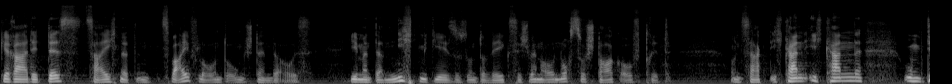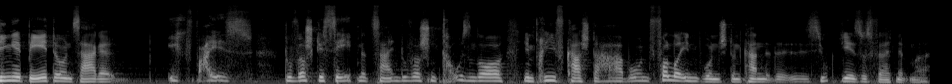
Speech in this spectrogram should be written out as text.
Gerade das zeichnet einen Zweifler unter Umständen aus. Jemand, der nicht mit Jesus unterwegs ist, wenn er auch noch so stark auftritt und sagt, ich kann, ich kann um Dinge beten und sage, ich weiß, du wirst gesegnet sein, du wirst einen Tausender im Briefkasten haben und voller Inbrunst und kann, das juckt Jesus vielleicht nicht mal,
